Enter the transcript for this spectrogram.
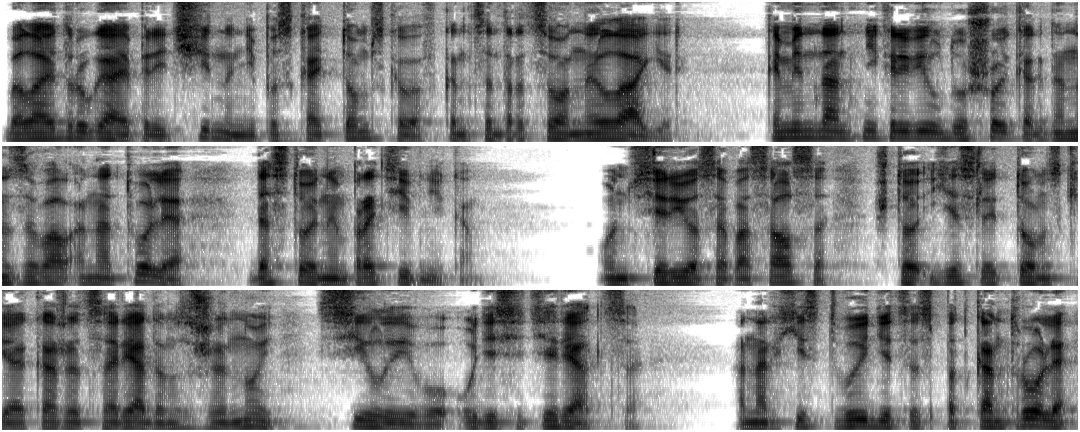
Была и другая причина не пускать Томского в концентрационный лагерь. Комендант не кривил душой, когда называл Анатолия достойным противником. Он всерьез опасался, что если Томский окажется рядом с женой, силы его удесятерятся. Анархист выйдет из-под контроля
